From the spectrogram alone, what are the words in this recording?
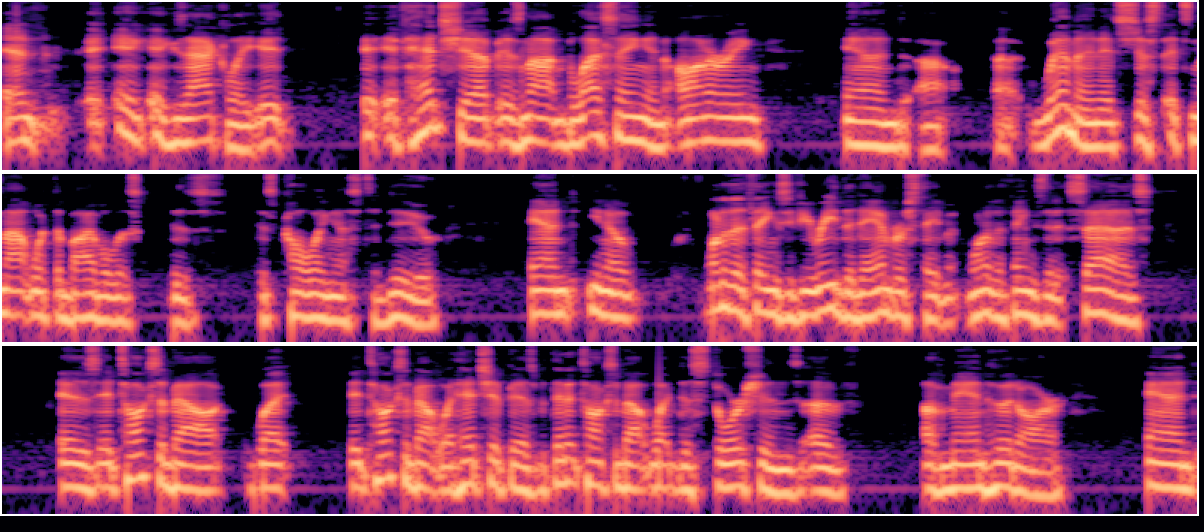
and exactly. It if headship is not blessing and honoring and uh, uh, women, it's just it's not what the Bible is is is calling us to do. And you know, one of the things if you read the Danvers statement, one of the things that it says is it talks about what it talks about what headship is, but then it talks about what distortions of of manhood are. And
